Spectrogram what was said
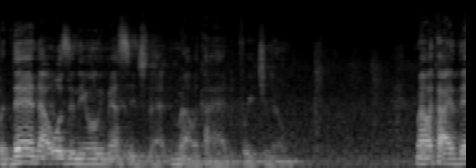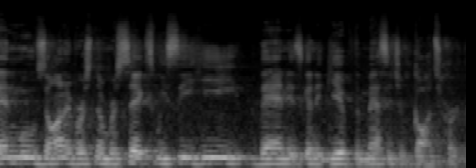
But then that wasn't the only message that Malachi had to preach, you know. Malachi then moves on in verse number six. We see he then is going to give the message of God's hurt.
